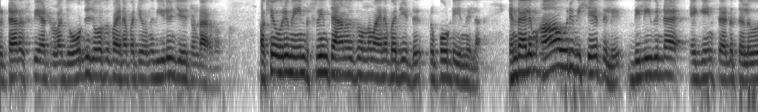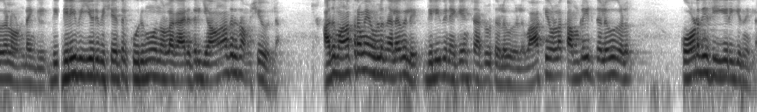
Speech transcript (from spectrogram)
റിട്ടയർ എസ് പി ആയിട്ടുള്ള ജോർജ് ജോസഫ് അതിനെപ്പറ്റി ഒന്ന് വീഡിയോ ചെയ്തിട്ടുണ്ടായിരുന്നു. പക്ഷേ ഒരു മെയിൻ സ്ട്രീം ചാനൽസ് ഒന്നും അതിനെ പറ്റിയിട്ട് റിപ്പോർട്ട് ചെയ്യുന്നില്ല. എന്തായാലും ആ ഒരു വിഷയത്തിൽ ദിലീപിന്റെ എഗെയിൻസ്റ്റ് ആയിട്ട് തെളിവുകൾ ഉണ്ടെങ്കിൽ ദിലീപ് ഈ ഒരു വിഷയത്തിൽ കുരുങ്ങുമെന്നുള്ള കാര്യത്തിൽ യാതൊരു സംശയവുമില്ല അത് മാത്രമേ ഉള്ളൂ നിലവിൽ ദിലീപിന് എഗെയിൻസ്റ്റ് ആയിട്ടുള്ള തെളിവുകൾ. ബാക്കിയുള്ള കംപ്ലീറ്റ് തെളിവുകളും കോടതി സ്വീകരിക്കുന്നില്ല.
